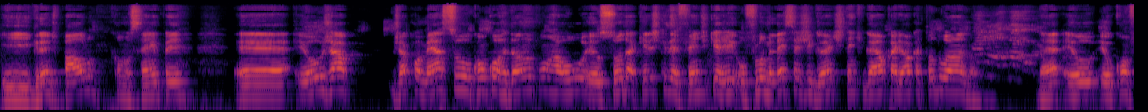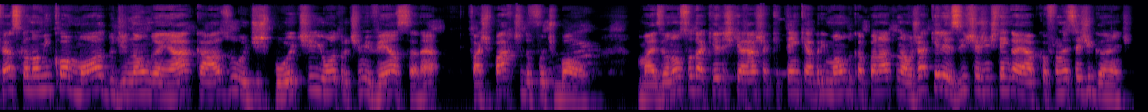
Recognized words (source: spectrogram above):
E grande Paulo, como sempre. É, eu já, já começo concordando com o Raul. Eu sou daqueles que defende que o Fluminense é gigante tem que ganhar o Carioca todo ano. Né? Eu, eu confesso que eu não me incomodo de não ganhar caso dispute e outro time vença. Né? Faz parte do futebol. Mas eu não sou daqueles que acham que tem que abrir mão do campeonato, não. Já que ele existe, a gente tem que ganhar, porque o Fluminense é gigante.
